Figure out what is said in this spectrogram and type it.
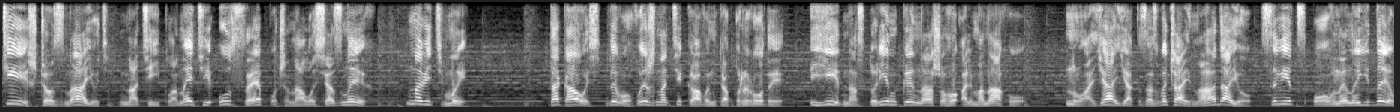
Ті, що знають, на цій планеті усе починалося з них, навіть ми. Така ось дивовижна цікавинка природи, гідна сторінки нашого альманаху. Ну а я, як зазвичай, нагадаю, світ сповнений див.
